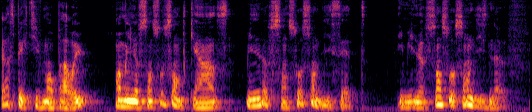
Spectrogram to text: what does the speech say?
respectivement paru en 1975, 1977 et 1979.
